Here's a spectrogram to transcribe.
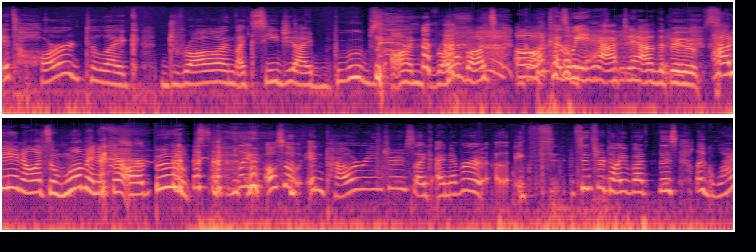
It's hard to like draw and like CGI boobs on robots. Oh, because we have to have the boobs How do you know it's a woman if there aren't boobs? like also in Power Rangers, like I never like, s- since we're talking about this, like why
